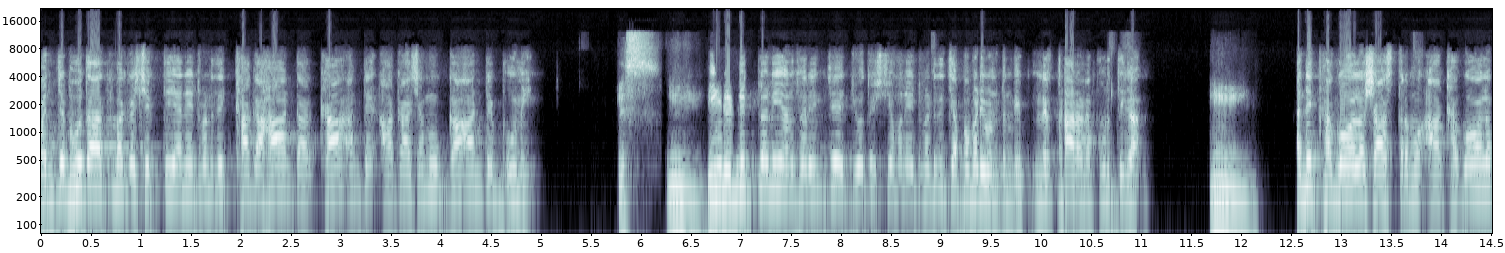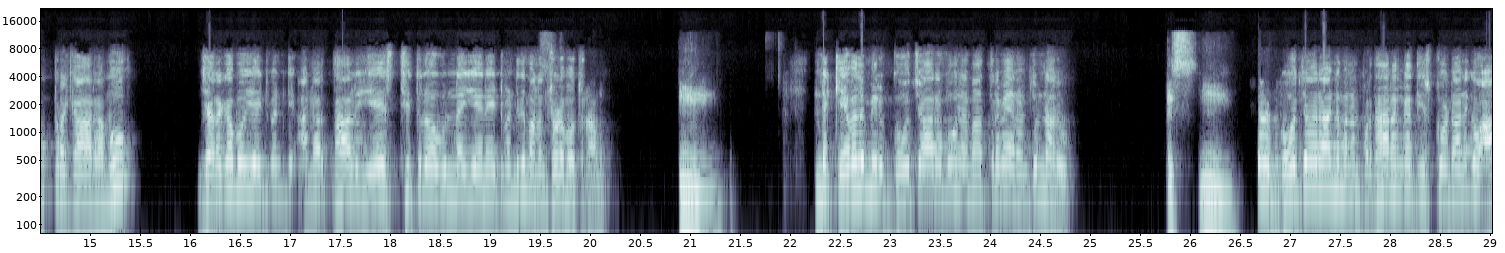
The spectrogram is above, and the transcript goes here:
పంచభూతాత్మక శక్తి అనేటువంటిది ఖగహ అంటారు. ఖ అంటే ఆకాశము గ అంటే భూమి. ఈ రెండిట్లని అనుసరించే జ్యోతిష్యం అనేటువంటిది చెప్పబడి ఉంటుంది. నిర్ధారణ పూర్తిగా. అది ఖగోళ శాస్త్రము. ఆ ఖగోళ ప్రకారము జరగబోయేటువంటి అనర్థాలు ఏ స్థితిలో ఉన్నాయి అనేటువంటిది మనం చూడబోతున్నాము. అంటే కేవలం మీరు గోచారము అని మాత్రమే అని అంటున్నారు. ఇక్కడ గోచారాన్ని మనం ప్రధానంగా తీసుకోవడానికి ఆ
